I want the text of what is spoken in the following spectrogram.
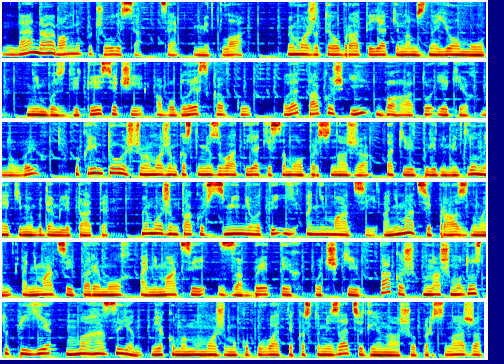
Да-да, вам не почулися, це мітла. Ви можете обрати як і нам знайому Nimbus 2000 або блискавку, але також і багато яких нових. Окрім того, що ми можемо кастомізувати як і самого персонажа, так і відповідну мітлу, на якій ми будемо літати. Ми можемо також змінювати і анімації, анімації празднувань, анімації перемог, анімації забитих очків. Також в нашому доступі є магазин, в якому ми можемо купувати кастомізацію для нашого персонажа,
